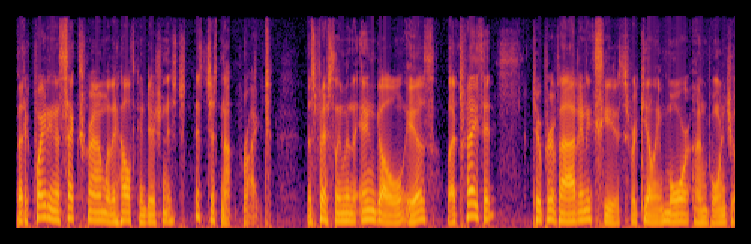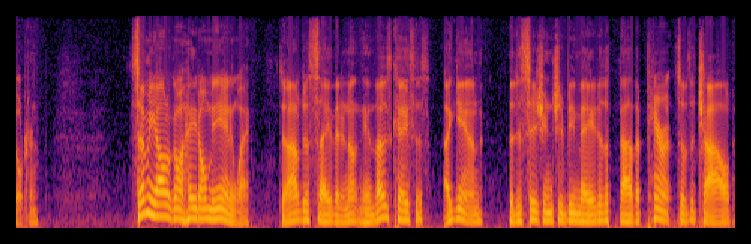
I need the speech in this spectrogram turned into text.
But equating a sex crime with a health condition is it's just not right, especially when the end goal is, let's face it, to provide an excuse for killing more unborn children. Some of y'all are going to hate on me anyway, so I'll just say that in, those cases, again, the decision should be made by the parents of the child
